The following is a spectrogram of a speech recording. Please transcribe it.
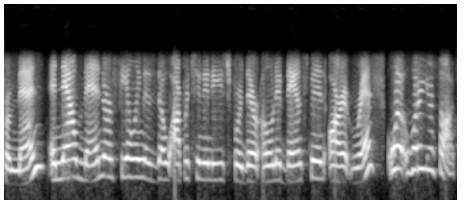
from men? And now men are feeling as though opportunities for their own advancement are at risk? What, what are your thoughts?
